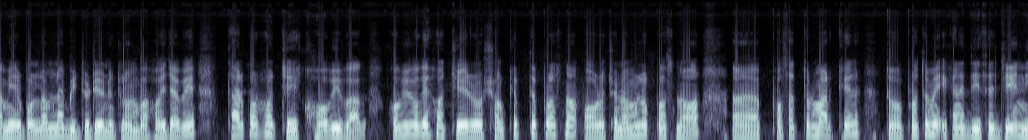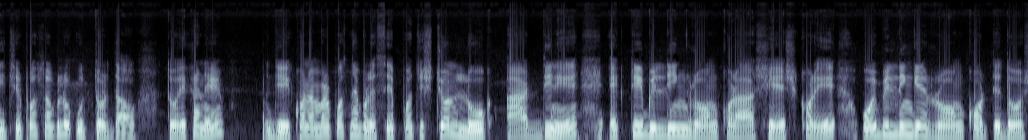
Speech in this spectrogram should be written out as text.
আমি আর বললাম না ভিডিওটি অনেক লম্বা হয়ে যাবে। তারপর হচ্ছে খ বিভাগ, খ বিভাগে হচ্ছে সংক্ষিপ্ত প্রশ্ন ও রচনামূলক প্রশ্ন পঁচাত্তর মার্কের, তো প্রথমে এখানে দিয়েছে যে নিচের প্রশ্নগুলো উত্তর দাও। তো এখানে যে ক নাম্বার প্রশ্নে বলেছে, পঁচিশ জন লোক আট দিনে একটি বিল্ডিং রং করা শেষ করে, ওই বিল্ডিংয়ের রং করতে দশ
